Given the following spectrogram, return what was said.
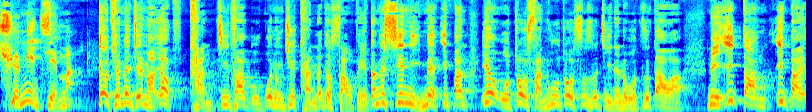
全面减码？要全面减码，要砍基差股，不能去砍那个少赔。但是心里面一般，因为我做散户做四十几年了，我知道啊，你一档一百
